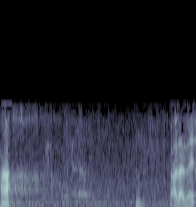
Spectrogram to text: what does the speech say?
ها على إيش؟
